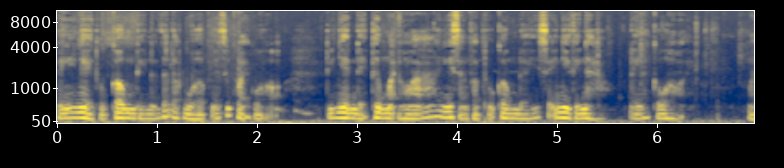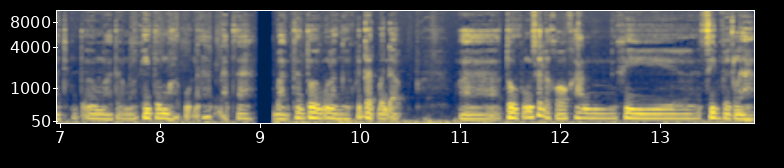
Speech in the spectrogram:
Cái nghề thủ công thì nó rất là phù hợp với sức khỏe của họ. Tuy nhiên để thương mại hóa những sản phẩm thủ công đấy sẽ như thế nào? Đấy là câu hỏi mà chúng tôi mà, mà khi tôi mở cũng đã đặt ra. Bản thân tôi cũng là người khuyết tật vận động và tôi cũng rất là khó khăn khi xin việc làm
